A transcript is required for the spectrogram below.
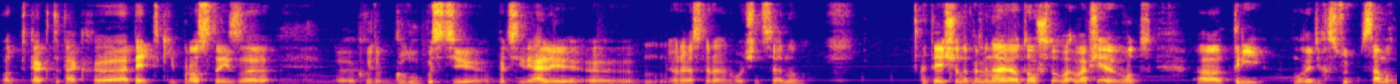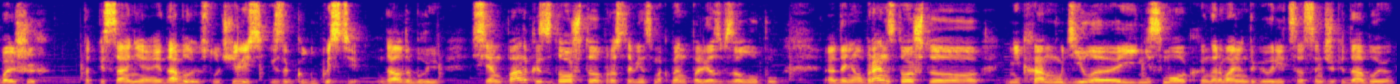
Вот как-то так. Э, Опять-таки, просто из-за э, какой-то глупости потеряли э, рестлера очень ценного. Это я еще напоминаю о том, что во- вообще вот э, три вот этих самых больших подписания AEW случились из-за глупости WWE. CM Punk из-за того, что просто Винс Макмен полез в залупу. Э, Дэниел Брайан из-за того, что Ник Хан мудила и не смог нормально договориться с NGPW.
